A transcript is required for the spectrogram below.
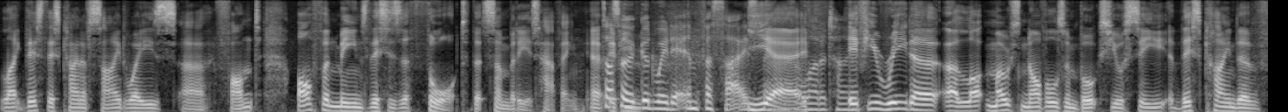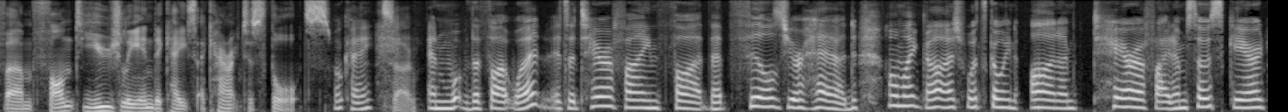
like this, this kind of sideways uh, font, often means this is a thought that somebody is having. Uh, It's also a good way to emphasize yeah, things a if, lot of times. If you read a, a lot, most novels and books, you'll see this kind of um, font usually indicates a character's thoughts. Okay. So, And the thought, what? It's a terrifying thought that fills your head. Oh my gosh, what's going on? I'm terrified. I'm so scared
